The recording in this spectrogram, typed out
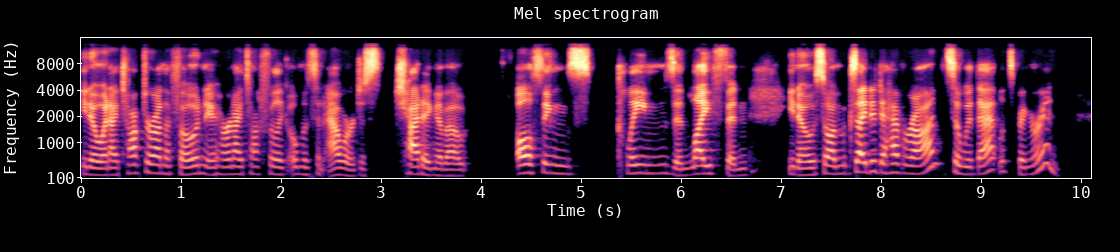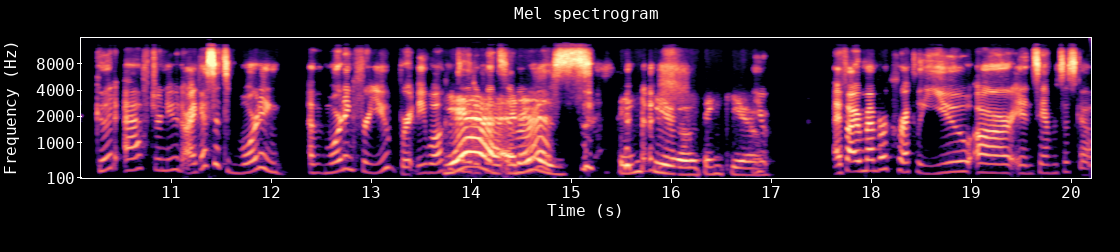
you know, and I talked to her on the phone, and her and I talked for like almost an hour just chatting about all things claims and life. And, you know, so I'm excited to have her on. So with that, let's bring her in. Good afternoon. Or I guess it's morning of uh, morning for you, Brittany. Welcome yeah, it is. Thank you. Thank you. you. If I remember correctly, you are in San Francisco?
